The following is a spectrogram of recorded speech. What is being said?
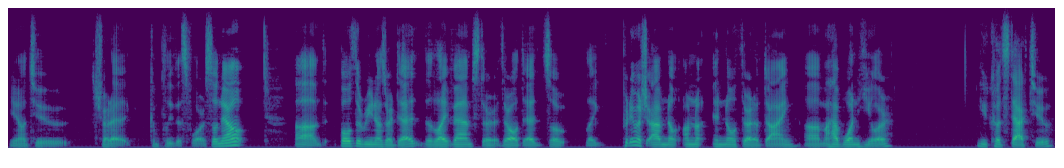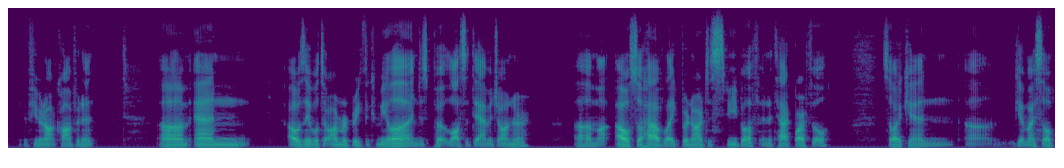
you know, to try to complete this floor. So now uh, both Rinas are dead. The light vamps they're they're all dead. So like pretty much I'm no I'm not in no threat of dying. Um, I have one healer. You could stack two if you're not confident. Um, and I was able to armor break the Camilla and just put lots of damage on her. Um, I also have like Bernard to speed buff and attack bar fill so I can um, get myself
